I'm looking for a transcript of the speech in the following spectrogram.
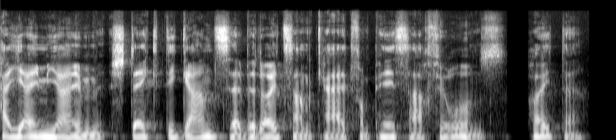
Hayim Yom steckt die ganze Bedeutsamkeit von Pesach für uns heute.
